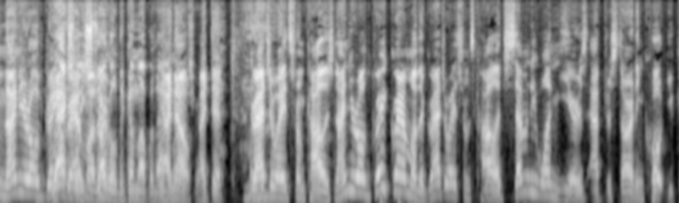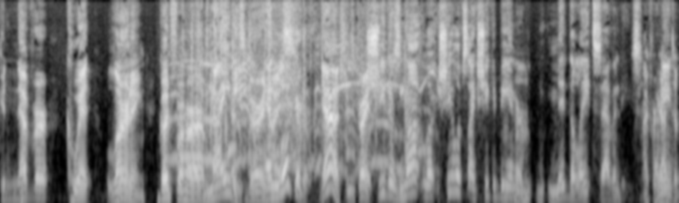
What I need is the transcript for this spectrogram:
90 year old great actually grandmother struggled to come up with that. yeah, I know. much, right? I did. Graduates from college. Nine-year-old great-grandmother graduates from college 71 years after starting. "Quote: You can never quit learning." Good for her. Ninety. It's very and nice. look at her. Yeah, she's great. She does not look. She looks like she could be in her mm-hmm. mid to late seventies. I forgot to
